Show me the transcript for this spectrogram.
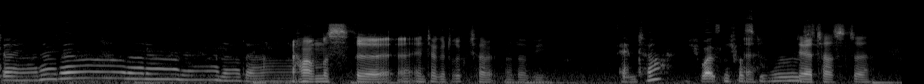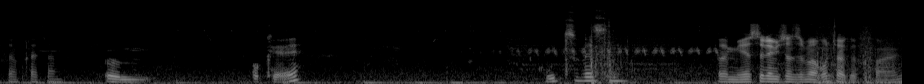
Da, da, da, Ach, man muss äh, äh, Enter gedrückt halten, oder wie? Enter? Ich weiß nicht, was Ja, du willst. Der Taste beim Klettern. Ähm, okay. Gut zu wissen. Bei mir ist der nämlich sonst immer runtergefallen.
